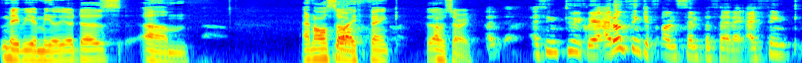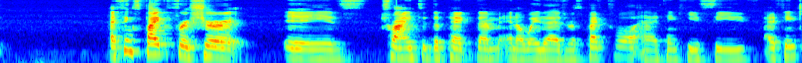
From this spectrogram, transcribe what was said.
maybe Emilio does. Um, and also, I Well- think. Oh, sorry. I, I think to be clear, I don't think it's unsympathetic. I think, I think Spike for sure is trying to depict them in a way that is respectful, and I think he sees. I think,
